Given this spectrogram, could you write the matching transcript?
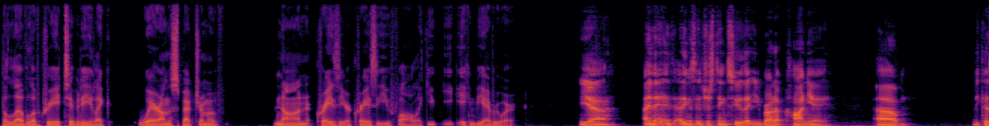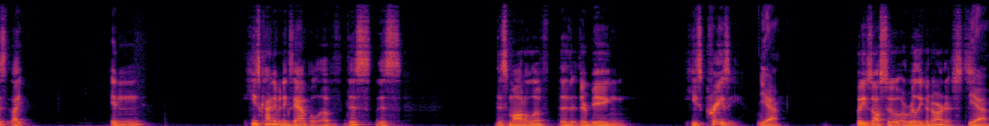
the level of creativity, like where on the spectrum of non crazy or crazy you fall. Like you, it can be everywhere. Yeah, I think I think it's interesting too that you brought up Kanye, um, because like in he's kind of an example of this this this model of the, there being he's crazy, Yeah. but he's also a really good artist. Yeah.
